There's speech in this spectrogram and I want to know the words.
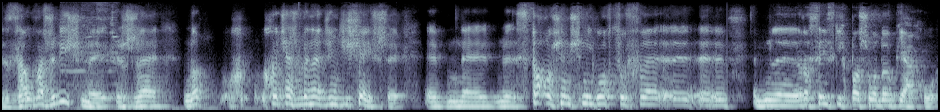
Zauważyliśmy, że no, chociażby na dzień dzisiejszy 108 śmigłowców rosyjskich poszło do piachu,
